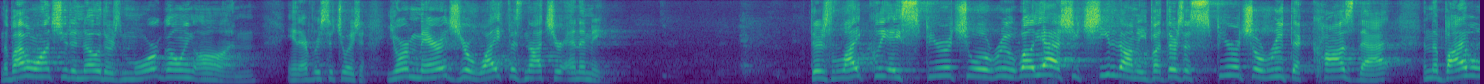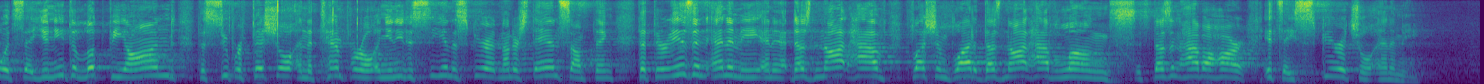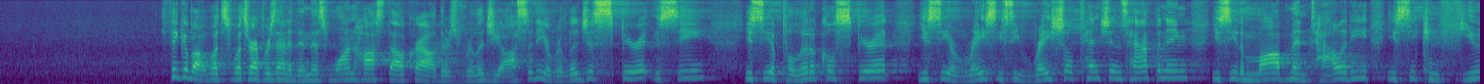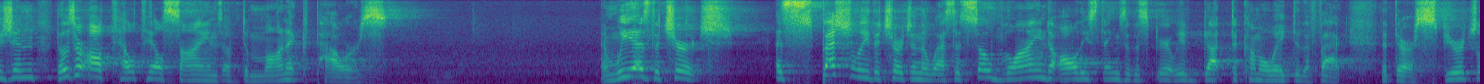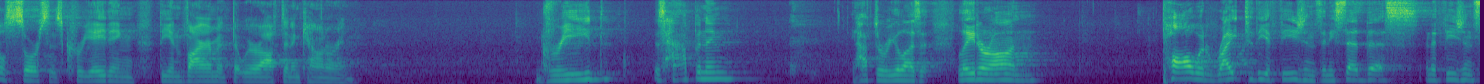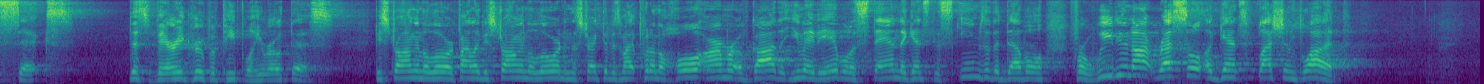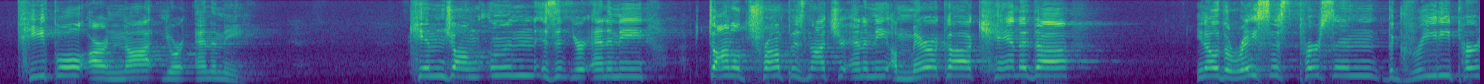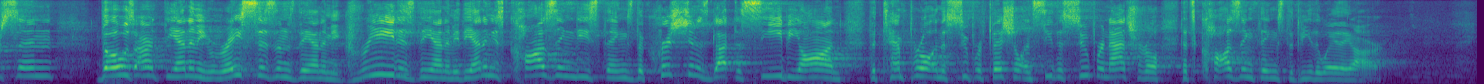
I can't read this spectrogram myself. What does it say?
The Bible wants you to know there's more going on in every situation. Your marriage, your wife is not your enemy. There's likely a spiritual root. Well, yeah, she cheated on me, but there's a spiritual root that caused that. And the Bible would say you need to look beyond the superficial and the temporal, and you need to see in the spirit and understand something that there is an enemy, and it does not have flesh and blood, it does not have lungs, it doesn't have a heart. It's a spiritual enemy. Think about what's, what's represented in this one hostile crowd. There's religiosity, a religious spirit, you see. You see a political spirit. You see a race. You see racial tensions happening. You see the mob mentality. You see confusion. Those are all telltale signs of demonic powers. And we, as the church, especially the church in the West, is so blind to all these things of the Spirit, we've got to come awake to the fact that there are spiritual sources creating the environment that we're often encountering. Greed is happening. You have to realize it. Later on, Paul would write to the Ephesians, and he said this in Ephesians 6. This very group of people, he wrote this. Be strong in the Lord. Finally, be strong in the Lord and the strength of his might. Put on the whole armor of God that you may be able to stand against the schemes of the devil. For we do not wrestle against flesh and blood. People are not your enemy. Kim Jong un isn't your enemy. Donald Trump is not your enemy. America, Canada, you know, the racist person, the greedy person, those aren't the enemy. Racism's the enemy. Greed is the enemy. The enemy is causing these things. The Christian has got to see beyond the temporal and the superficial and see the supernatural that's causing things to be the way they are.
